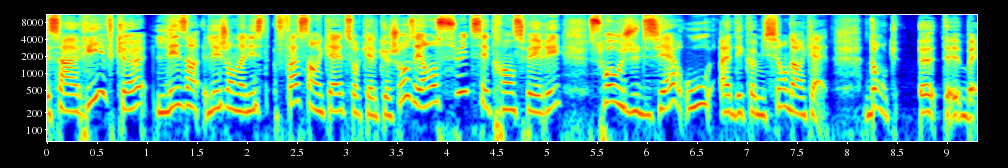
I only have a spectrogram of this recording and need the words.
ça arrive que les, les journalistes fassent enquête sur quelque chose et ensuite c'est transféré soit au judiciaire ou à des commissions d'enquête. Donc, euh, ben,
